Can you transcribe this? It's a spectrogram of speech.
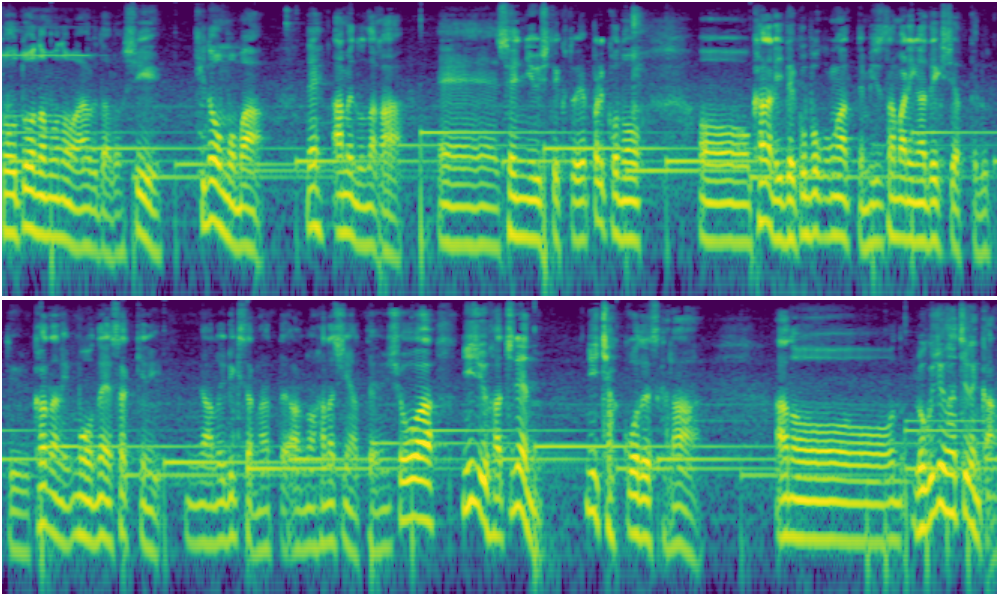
相当なものがあるだろうし昨日もまあね雨の中、えー、潜入していくとやっぱりこのかなり凸凹があって水たまりができちゃってるっていうかなりもうねさっきにあの力さんがあったあの話にあったように昭和28年に着工ですからあのー、68年間、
